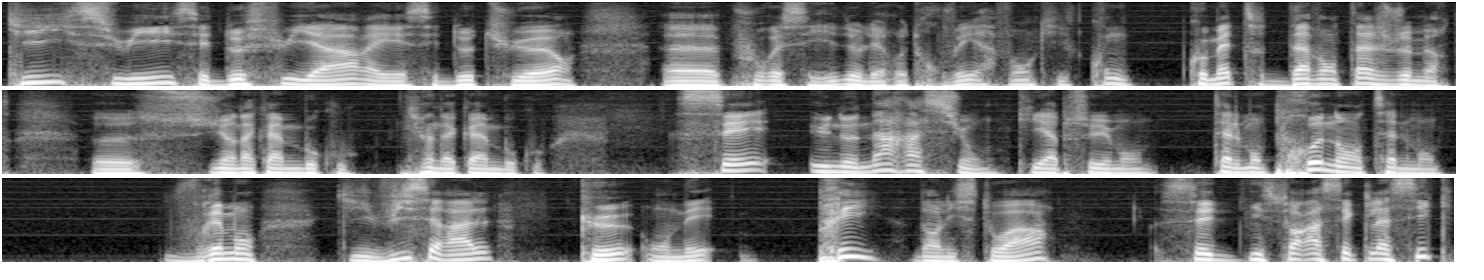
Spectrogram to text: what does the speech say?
qui suit ces deux fuyards et ces deux tueurs euh, pour essayer de les retrouver avant qu'ils com- commettent davantage de meurtres. Euh, Il y en a quand même beaucoup. Il y en a quand même beaucoup. C'est une narration qui est absolument tellement prenante, tellement vraiment qui est viscérale que on est pris dans l'histoire. C'est une histoire assez classique,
